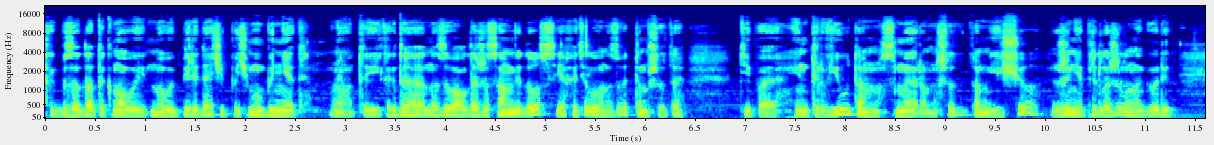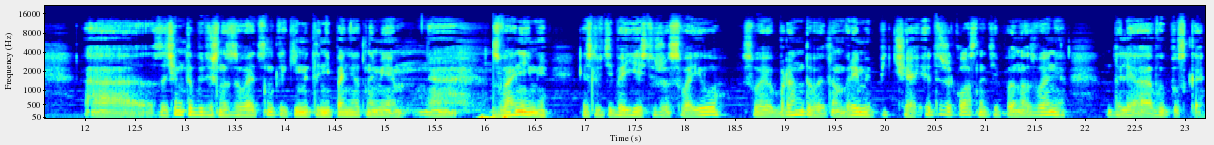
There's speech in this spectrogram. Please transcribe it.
как бы задаток новой, новой передачи, почему бы нет. Вот, и когда называл даже сам видос, я хотел его назвать там что-то типа интервью там с мэром, что-то там еще. Жене предложила, она говорит, а зачем ты будешь называть ну, какими-то непонятными а, званиями, если у тебя есть уже свое, свое брендовое, там, время пить чай. Это же классное, типа, название для выпуска.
